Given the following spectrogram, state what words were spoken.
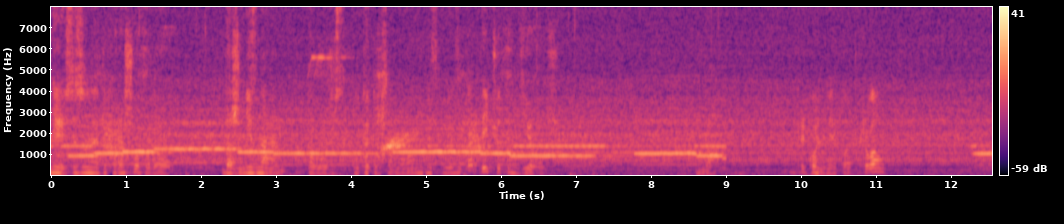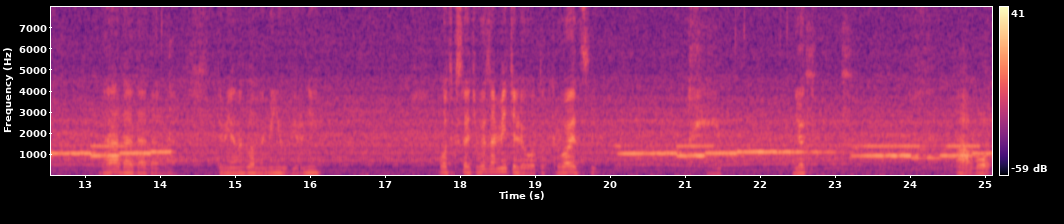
Не, естественно, это хорошо, когда даже не зная того же вот этого самого английского языка, ты что-то делаешь. Да. Прикольно я пооткрывал. Да, да, да, да, да. Ты меня на главное меню верни. Вот, кстати, вы заметили, вот открывается... Нет. А, вот.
